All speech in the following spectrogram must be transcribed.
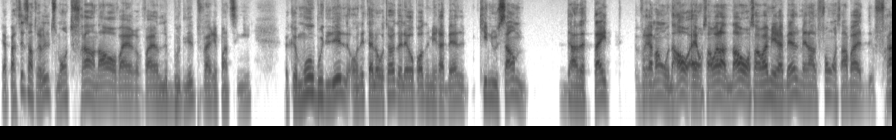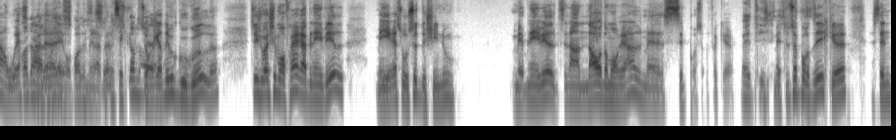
Puis à partir du centre-ville, tu montes franc nord vers, vers le bout de l'île, puis vers Repentigny. Fait que moi, au bout de l'île, on est à la hauteur de l'aéroport de Mirabel, qui nous semble, dans notre tête, vraiment au nord. on s'en va dans le nord, on s'en va à Mirabel, mais dans le fond, on s'en va franc ouest vers l'aéroport de Mirabel. C'est comme. Si vous euh, regardez Google, là, tu sais, je vais chez mon frère à Blainville, mais il reste au sud de chez nous mais Blainville, c'est dans le nord de Montréal, mais c'est pas ça. mais, tout ça pour dire que c'est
